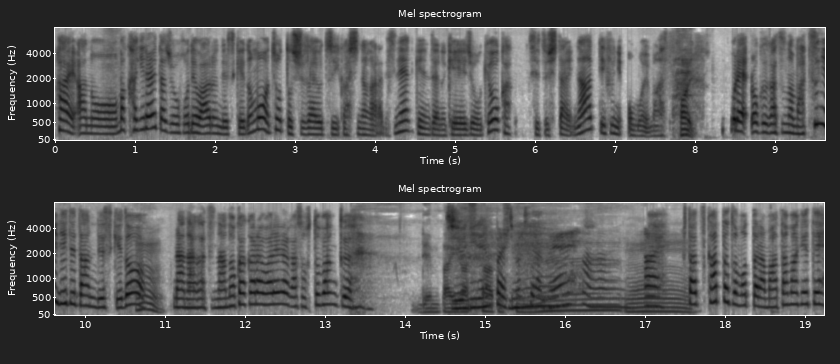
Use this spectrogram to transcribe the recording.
はい、あの、まあ、限られた情報ではあるんですけれども、ちょっと取材を追加しながらですね、現在の経営状況を解説したいなっていうふうに思います。はい。これ、6月の末に出てたんですけど、うん、7月7日から我らがソフトバンク、連敗が12連敗しましたよね。はい。2つ勝ったと思ったらまた負けて、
